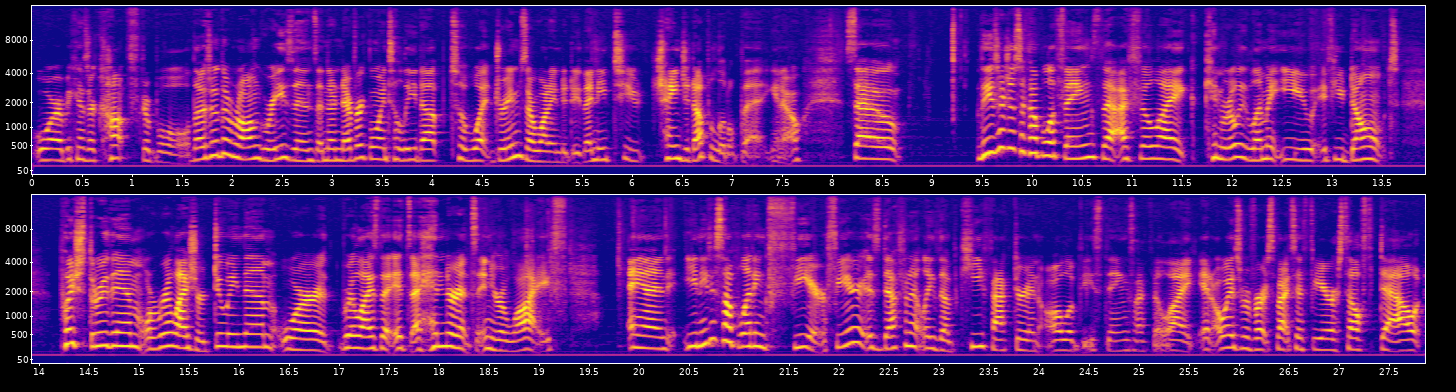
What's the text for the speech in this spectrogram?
or because they're comfortable. Those are the wrong reasons and they're never going to lead up to what dreams they're wanting to do. They need to change it up a little bit, you know. So these are just a couple of things that I feel like can really limit you if you don't push through them or realize you're doing them or realize that it's a hindrance in your life. And you need to stop letting fear. Fear is definitely the key factor in all of these things. I feel like it always reverts back to fear, self doubt,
